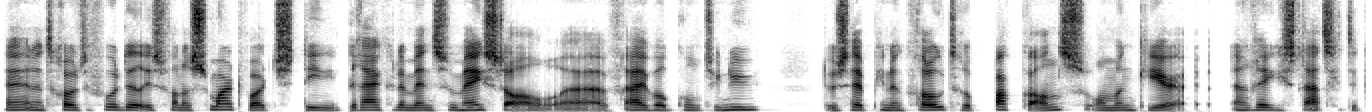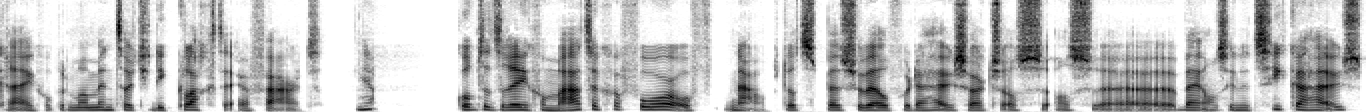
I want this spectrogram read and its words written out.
En het grote voordeel is van een smartwatch, die dragen de mensen meestal uh, vrijwel continu. Dus heb je een grotere pakkans om een keer een registratie te krijgen op het moment dat je die klachten ervaart. Komt het regelmatiger voor? Of nou, dat is best zowel voor de huisarts als, als uh, bij ons in het ziekenhuis.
